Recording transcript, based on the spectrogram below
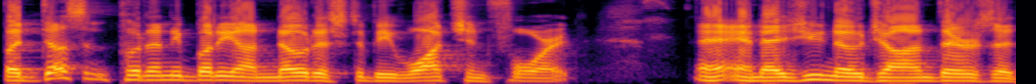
but doesn't put anybody on notice to be watching for it. And, as you know, John, there's a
